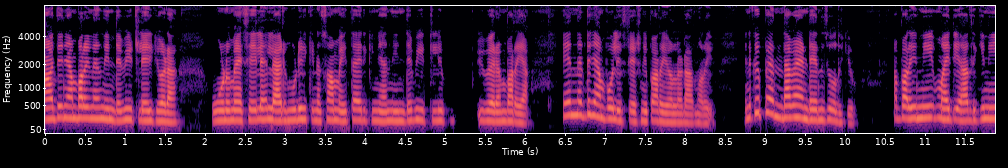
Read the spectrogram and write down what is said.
ആദ്യം ഞാൻ പറയുന്നത് നിന്റെ വീട്ടിലായിരിക്കുമടാ ഊണുമേശയിൽ എല്ലാവരും കൂടി ഇരിക്കുന്ന സമയത്തായിരിക്കും ഞാൻ നിന്റെ വീട്ടിൽ വിവരം പറയാം. എന്നിട്ട് ഞാൻ പോലീസ് സ്റ്റേഷനിൽ പറയുള്ളടാന്ന് പറയും. നിനക്കിപ്പോൾ എന്താ വേണ്ടതെന്ന് ചോദിക്കും. അപ്പം പറയും നീ മര്യാദയ്ക്ക് നീ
